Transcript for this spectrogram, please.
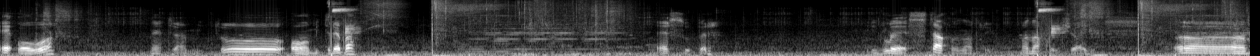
E, ovo. Ne treba mi to, ovo mi treba. E, super. I gle, staklo napravim. Ma napravit ću, ajde. Ehm,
